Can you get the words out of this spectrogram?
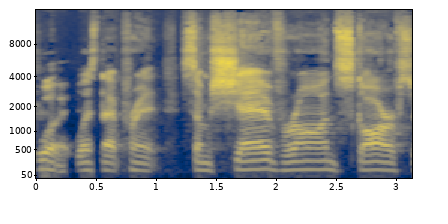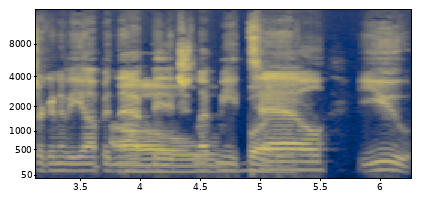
what. What's that print? Some chevron scarves are gonna be up in that bitch. Let Oh, me buddy. tell you,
